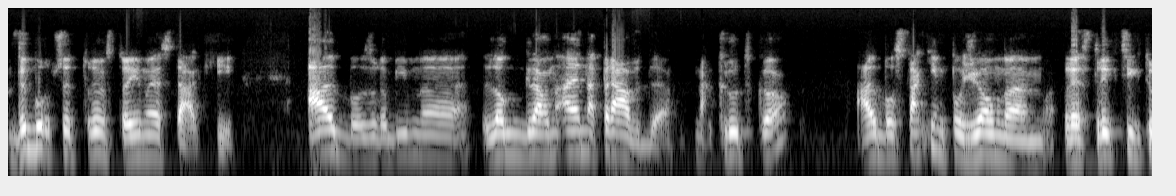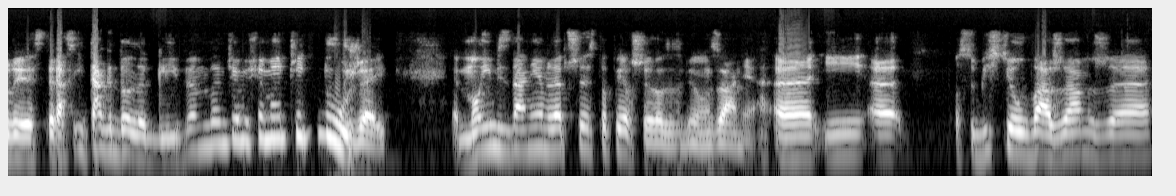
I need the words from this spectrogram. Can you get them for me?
wybór, przed którym stoimy jest taki. Albo zrobimy lockdown, ale naprawdę na krótko, albo z takim poziomem restrykcji, który jest teraz i tak dolegliwym, będziemy się męczyć dłużej. Moim zdaniem lepsze jest to pierwsze rozwiązanie. E, I e, osobiście uważam, że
